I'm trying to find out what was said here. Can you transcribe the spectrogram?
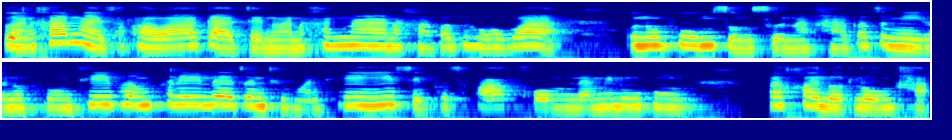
ส่วนคาดหมายสภาวะอากาศ7วันข้างหน้านะคะ ก็จะพบว่า อุณหภูมิสูงสุดนะคะ ก็จะมีอุณหภูมิที่เพิ่มขึ้นเรื่อยๆจนถึงวันที่ 20 พฤษภาคม และมีอุณหภูมิค่อยๆ ลดลงค่ะ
